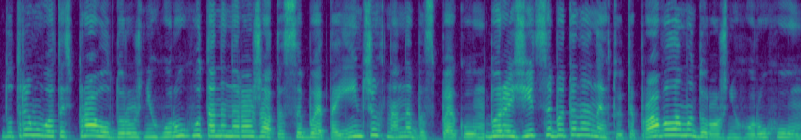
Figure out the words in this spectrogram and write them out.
дотримуватись правил дорожнього руху та не наражати себе та інших на небезпеку. Бережіть себе та не нехтуйте правилами дорожнього руху.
